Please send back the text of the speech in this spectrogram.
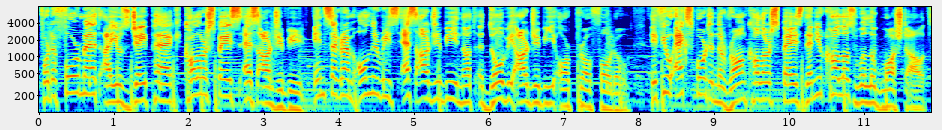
For the format, I use JPEG, color space sRGB. Instagram only reads sRGB, not Adobe RGB or Pro Photo. If you export in the wrong color space, then your colors will look washed out.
